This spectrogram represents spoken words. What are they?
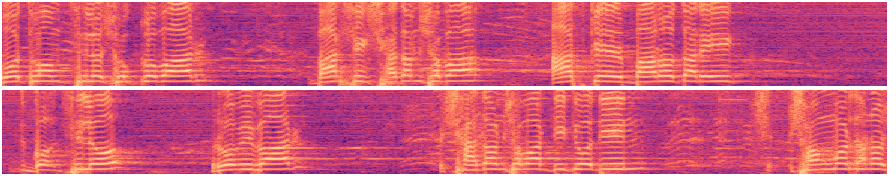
প্রথম ছিল শুক্রবার বার্ষিক সাধারণ সভা। আজকের বারো তারিখ ছিল রবিবার। সাধারণ সভার দ্বিতীয় দিন সংবর্ধনা ও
